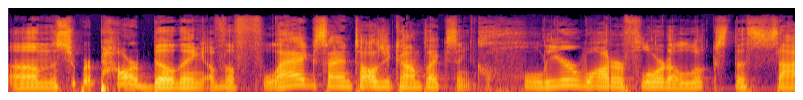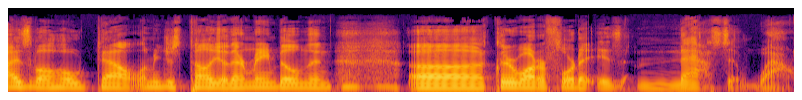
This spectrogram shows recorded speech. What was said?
Um, the superpower building of the Flag Scientology complex in Clearwater, Florida, looks the size of a hotel. Let me just tell you, their main building in uh, Clearwater, Florida, is massive. Wow.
